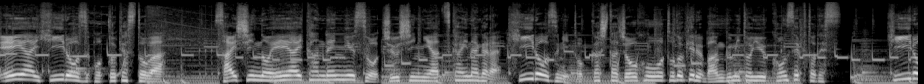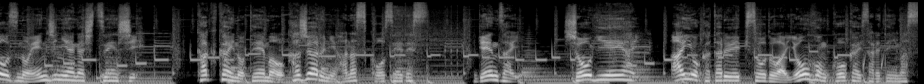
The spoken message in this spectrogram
AI ヒーローズポッドキャストは最新の AI 関連ニュースを中心に扱いながらヒーローズに特化した情報を届ける番組というコンセプトです。ヒーローズのエンジニアが出演し各回のテーマをカジュアルに話す構成です。現在将棋 AI 愛を語るエピソードは4本公開されています。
